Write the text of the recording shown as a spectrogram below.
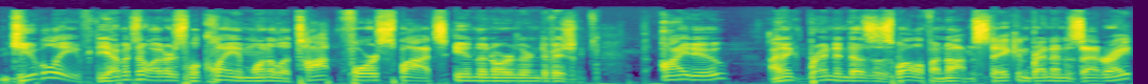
Do you believe the Edmonton Oilers will claim one of the top four spots in the Northern Division? I do. I think Brendan does as well, if I'm not mistaken. Brendan, is that right?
